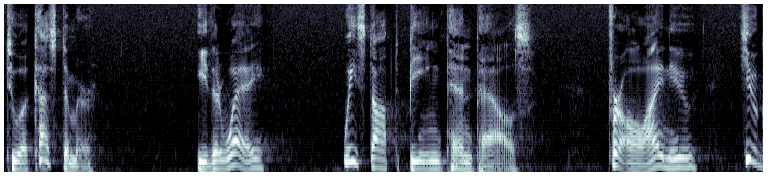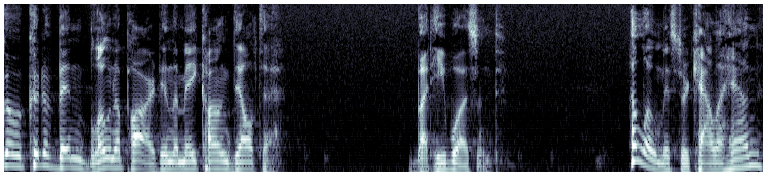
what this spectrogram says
to a customer. Either way, we stopped being pen pals. For all I knew, Hugo could have been blown apart in the Mekong Delta. But he wasn't. Hello, Mr. Callahan.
